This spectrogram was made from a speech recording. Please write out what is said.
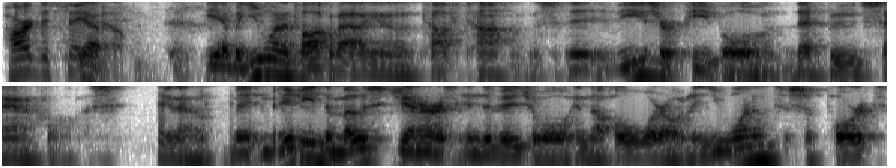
Hard to say Yeah. though. Yeah, but you want to talk about you know tough times. Uh, These are people that booed Santa Claus. You know, maybe the most generous individual in the whole world, and you want them to support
